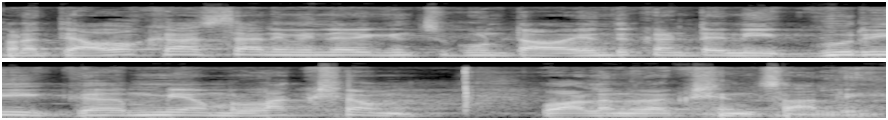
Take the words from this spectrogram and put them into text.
ప్రతి అవకాశాన్ని వినియోగించుకుంటావు. ఎందుకంటే నీ గురి గమ్యం లక్ష్యం వాళ్ళని రక్షించాలి.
